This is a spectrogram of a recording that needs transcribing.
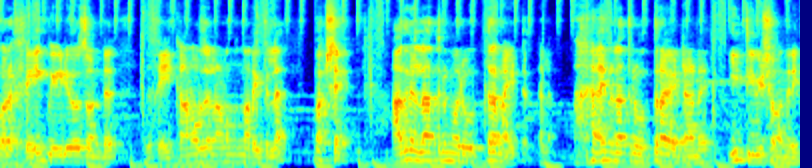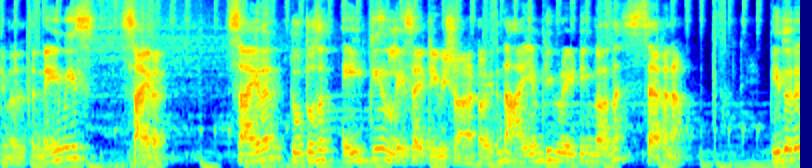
കുറെ ഫേക്ക് വീഡിയോസ് ഉണ്ട്. അത് ഫേക്ക് ആണോ ഒറിജിനൽ അറിയത്തില്ല. പക്ഷേ അതിനെല്ലാത്തിനും ഒരു ഉത്തരമായിട്ട് അല്ല അതിനെല്ലാത്തിനും ഉത്തരമായിട്ടാണ് ഈ ടി വി ഷോ വന്നിരിക്കുന്നത്. The name is siren siren two thousand eighteen റിലീസായ ടി വി ഷോ ആണ് കേട്ടോ ഇതിന്റെ ഐ എം ഡി റേറ്റിംഗ് എന്ന് പറയുന്നത് സെവൻ ആണ്. ഇതൊരു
